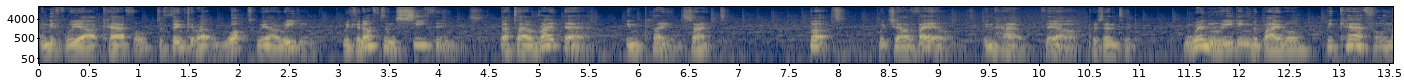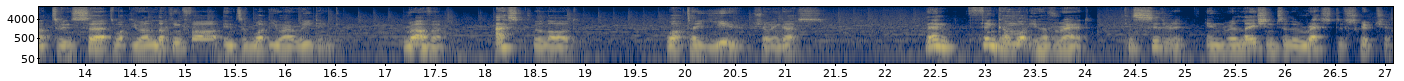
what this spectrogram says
and if we are careful to think about what we are reading, we can often see things that are right there in plain sight, but which are veiled in how they are presented. When reading the Bible, be careful not to insert what you are looking for into what you are reading. Rather, ask the Lord, What are you showing us? Then think on what you have read. Consider it in relation to the rest of Scripture.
